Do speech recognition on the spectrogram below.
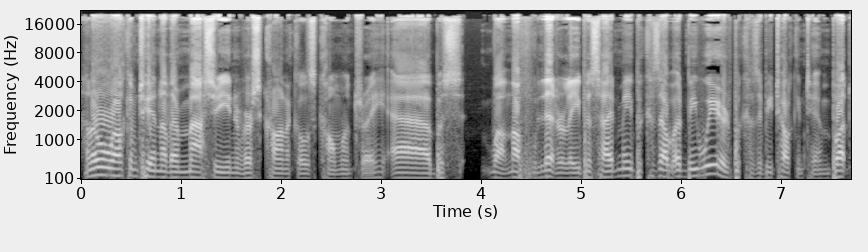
Hello, welcome to another Master Universe Chronicles commentary. Uh, bes- well, not literally beside me because that would be weird because I'd be talking to him. But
